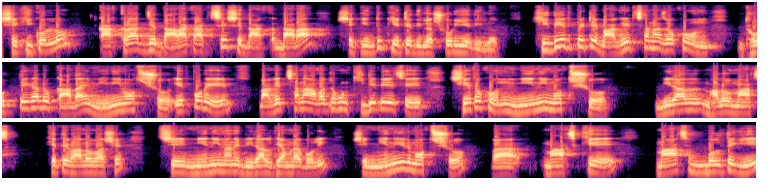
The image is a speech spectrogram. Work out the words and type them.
সে কি করল? কাঁকড়ার যে দাঁড়া কাটছে, সে দাঁড়া সে কিন্তু কেটে দিল, সরিয়ে দিল। খিদের পেটে বাঘের ছানা যখন ধরতে গেল কাদায় মিনি মৎস্য, এরপরে বাঘের ছানা আবার যখন খিদে পেয়েছে, সে তখন মিনি মৎস্য, বিড়াল ভালো মাছ খেতে ভালোবাসে। সেই মেনি মানে বিড়ালকে আমরা বলি। সেই মেনির মৎস্য বা মাছকে মাছ বলতে গিয়ে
